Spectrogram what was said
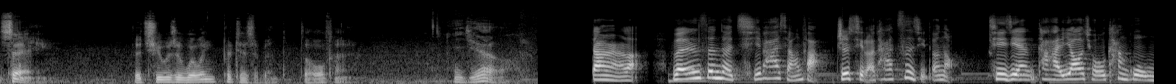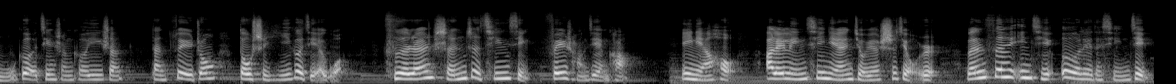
saying that she was a willing participant the whole time? Yeah. 当然了，文森的奇葩想法只起了他自己的脑。期间，他还要求看过五个精神科医生，但最终都是一个结果：此人神志清醒，非常健康。一年后，二零零七年九月十九日，文森因其恶劣的行径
